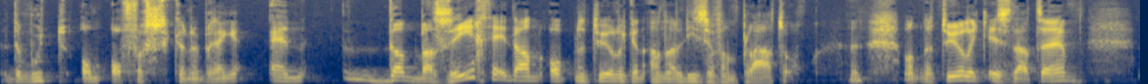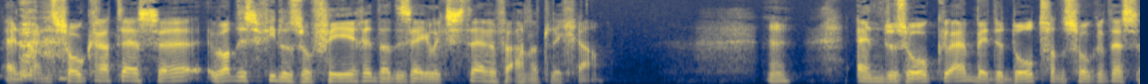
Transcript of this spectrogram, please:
De moed om offers te kunnen brengen. En dat baseert hij dan op natuurlijk een analyse van Plato. Want natuurlijk is dat, en, Socrates, wat is filosoferen? Dat is eigenlijk sterven aan het lichaam. En dus ook bij de dood van Socrates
